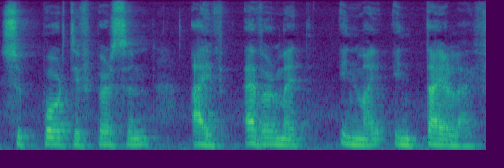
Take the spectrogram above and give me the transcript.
supportive person I've ever met in my entire life.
